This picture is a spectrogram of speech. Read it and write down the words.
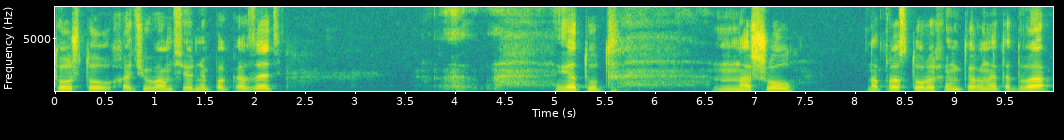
то, что хочу вам сегодня показать, я тут нашел на просторах интернета два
